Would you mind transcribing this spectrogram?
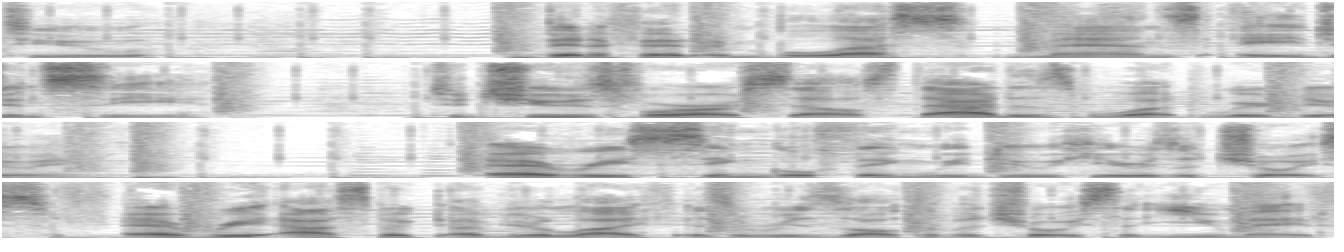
to benefit and bless man's agency, to choose for ourselves. That is what we're doing. Every single thing we do here is a choice. Every aspect of your life is a result of a choice that you made.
